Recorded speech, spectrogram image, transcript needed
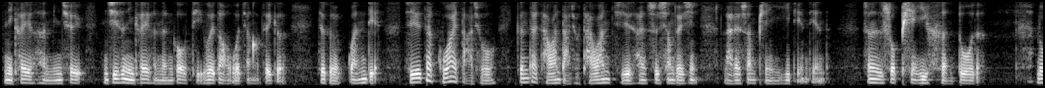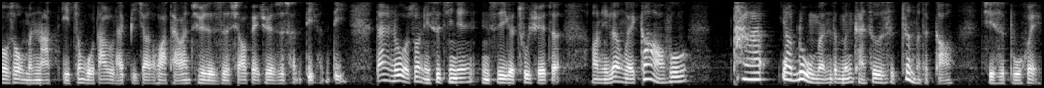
你可以很明确，你其实你可以很能够体会到我讲的这个这个观点。其实，在国外打球跟在台湾打球，台湾其实还是相对性来的算便宜一点点的，甚至说便宜很多的。如果说我们拿以中国大陆来比较的话，台湾确实是消费确实是很低很低。但如果说你是今天你是一个初学者哦，你认为高尔夫它要入门的门槛是不是这么的高？其实不会，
